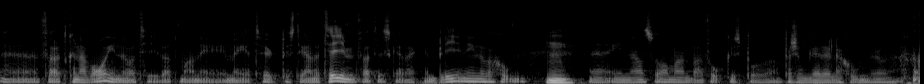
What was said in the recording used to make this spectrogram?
eh, för att kunna vara innovativ att man är med i ett högpresterande team för att det ska verkligen bli en innovation. Mm. Eh, innan så har man bara fokus på personliga relationer och,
